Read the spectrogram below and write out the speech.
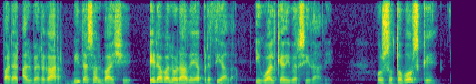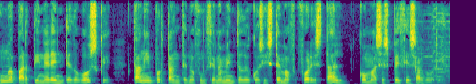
para albergar vida salvaxe era valorada e apreciada, igual que a diversidade. O sotobosque, unha parte inherente do bosque, tan importante no funcionamento do ecosistema forestal como as especies arbóreas.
